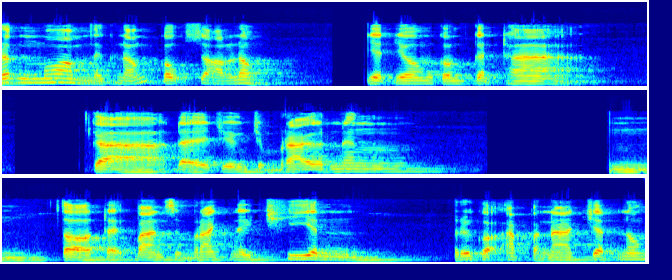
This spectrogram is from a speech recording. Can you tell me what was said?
រឹងមាំនៅក្នុងកុសលនោះញាតិញោមកុំគិតថាការដែលយើងចម្រើននឹងតតែបានសម្រេចនៅឈានឬក៏អបណាចិត្តនោះ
